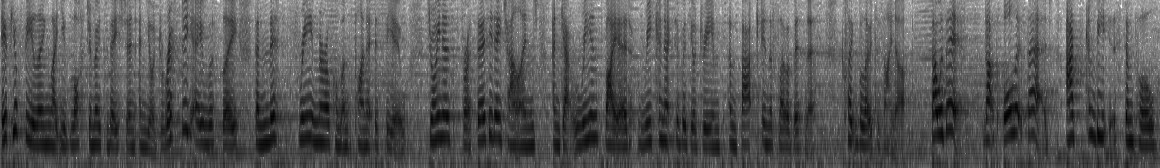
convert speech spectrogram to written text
If you're feeling like you've lost your motivation and you're drifting aimlessly, then this free Miracle Month Planner is for you. Join us for a 30 day challenge and get re inspired, reconnected with your dreams, and back in the flow of business. Click below to sign up. That was it. That's all it said. Ads can be simple,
